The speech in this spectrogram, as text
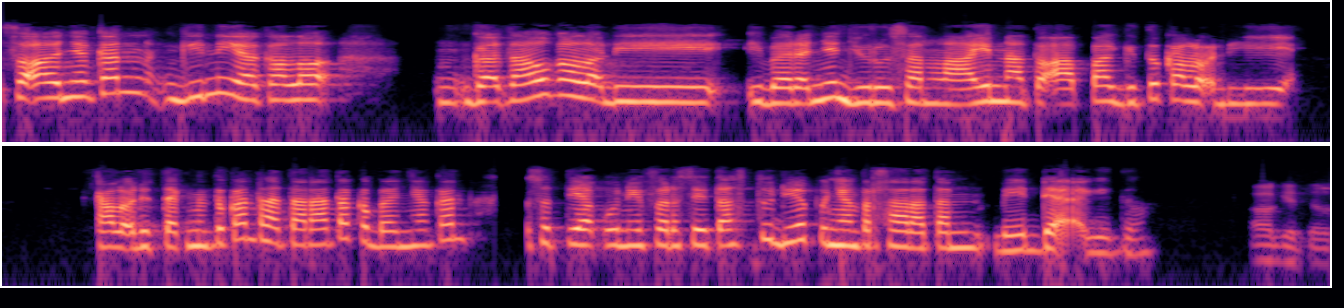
Soalnya kan gini ya, kalau nggak tahu kalau di ibaratnya jurusan lain atau apa gitu, kalau di kalau di teknik itu kan rata-rata kebanyakan setiap universitas tuh dia punya persyaratan beda gitu. Oh gitu.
